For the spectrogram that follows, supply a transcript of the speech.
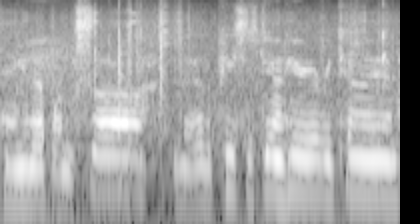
Hang it up on the saw, and the other pieces down here every time.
